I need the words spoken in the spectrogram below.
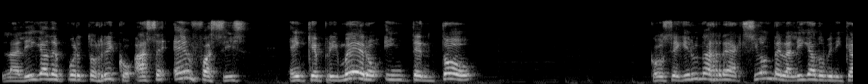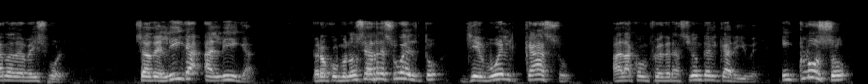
la Liga de Puerto Rico hace énfasis en que primero intentó conseguir una reacción de la Liga Dominicana de Béisbol o sea, de liga a liga. Pero como no se ha resuelto, llevó el caso a la Confederación del Caribe. Incluso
